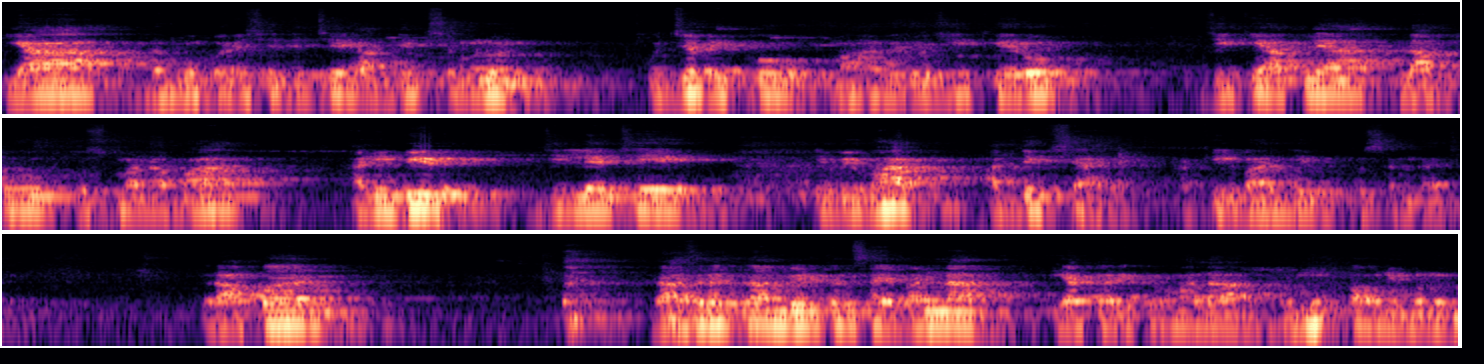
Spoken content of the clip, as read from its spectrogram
या धम्म परिषदेचे अध्यक्ष म्हणून पूज्य भिक्खू महाविरोजी थेरो जे की आपल्या लातूर उस्मानाबाद आणि बीड जिल्ह्याचे विभाग अध्यक्ष आहेत. अखिल भारतीय भिक्खू संघाचे. तर आपण राजरत्न आंबेडकर साहेबांना या कार्यक्रमाला प्रमुख पाहुणे म्हणून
